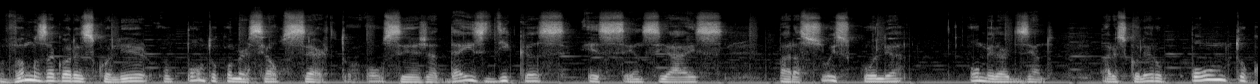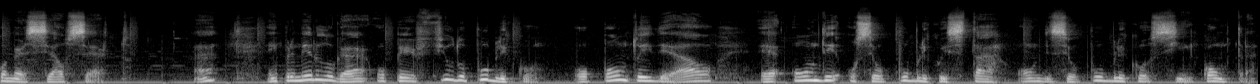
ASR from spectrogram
Vamos agora escolher o ponto comercial certo, ou seja, 10 dicas essenciais para a sua escolha, ou melhor dizendo, para escolher o ponto comercial certo. Né? Em primeiro lugar, o perfil do público. O ponto ideal é onde o seu público está, onde seu público se encontra.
